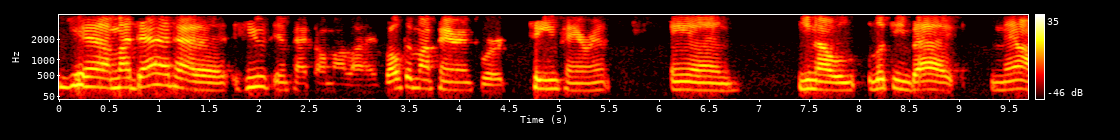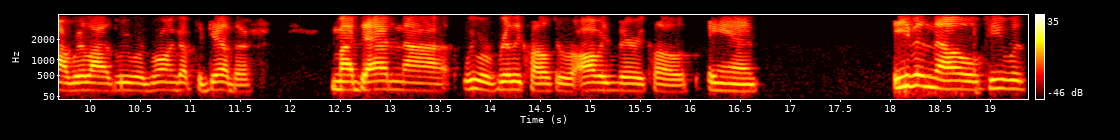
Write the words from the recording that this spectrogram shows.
Yeah, my dad had a huge impact on my life. Both of my parents were teen parents, and you know, looking back now, I realize we were growing up together. My dad and I, we were really close. We were always very close, and even though he was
